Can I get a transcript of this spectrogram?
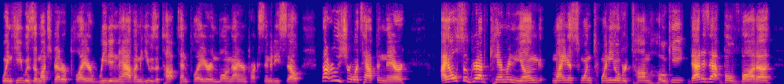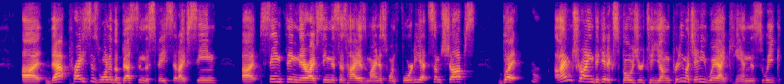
when he was a much better player, we didn't have. I mean, he was a top 10 player in long iron proximity. So, not really sure what's happened there. I also grabbed Cameron Young minus 120 over Tom Hoge. That is at Bovada. Uh, that price is one of the best in the space that I've seen. Uh, same thing there. I've seen this as high as minus 140 at some shops, but I'm trying to get exposure to Young pretty much any way I can this week.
